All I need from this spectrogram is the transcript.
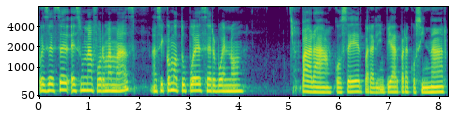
pues ese es una forma más, así como tú puedes ser bueno para coser, para limpiar, para cocinar,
